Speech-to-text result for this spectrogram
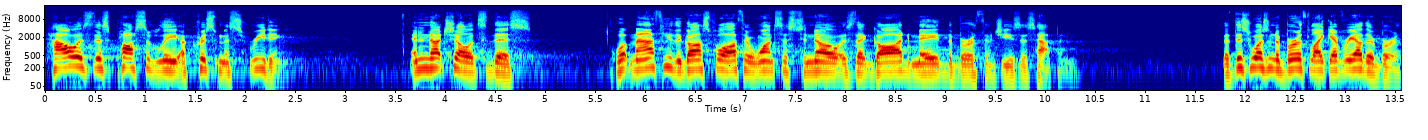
How is this possibly a Christmas reading? In a nutshell, it's this. What Matthew, the gospel author, wants us to know is that God made the birth of Jesus happen. That this wasn't a birth like every other birth.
